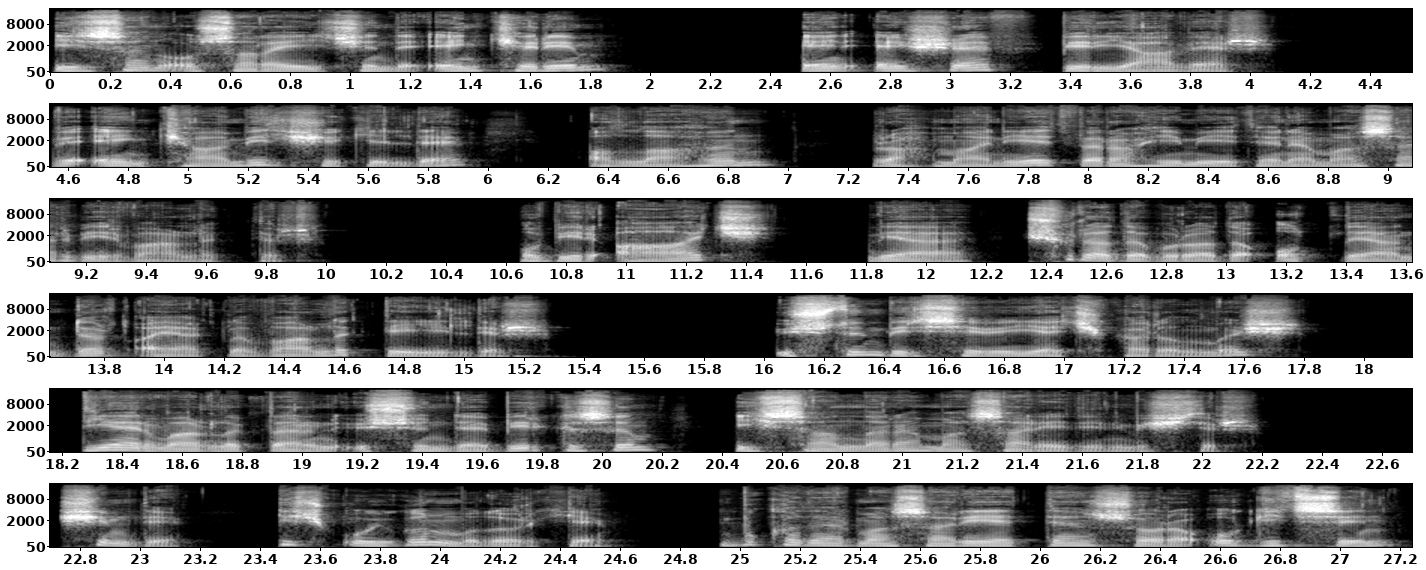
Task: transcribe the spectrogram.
insan o saray içinde en kerim, en eşref bir yaver ve en kamil şekilde Allah'ın rahmaniyet ve rahimiyetine mazhar bir varlıktır. O bir ağaç veya şurada burada otlayan dört ayaklı varlık değildir. Üstün bir seviyeye çıkarılmış, diğer varlıkların üstünde bir kısım ihsanlara mazhar edilmiştir. Şimdi hiç uygun mudur ki bu kadar mazhariyetten sonra o gitsin,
